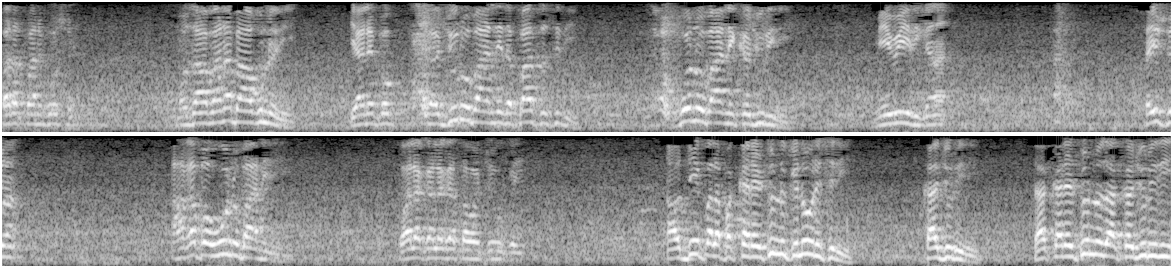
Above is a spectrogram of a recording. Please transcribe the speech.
فرق باندې پوښتنه مزابنه باغونه دي یعنی په کجورو باندې د پاسه څه دي ونو باندې کجوري دي میوه دي کنه صحیح شو هغه په ونو باندې دي ولا کله توجه کوي او دی په لپاره کریټونو کې نورې سړي کاجوري دي دا کریټونو دا کاجوري دي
